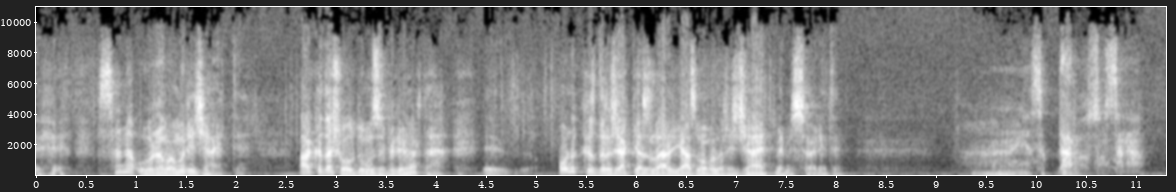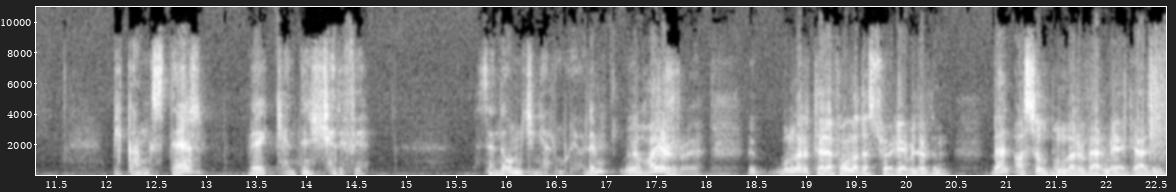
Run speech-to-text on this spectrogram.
sana uğramamı rica etti. Arkadaş olduğumuzu biliyor da... E, onu kızdıracak yazılar yazmamanı rica etmemi söyledi. Ha, yazıklar olsun sana. Bir gangster ve kentin şerifi. Sen de onun için geldin buraya öyle mi? E, hayır. E, bunları telefonla da söyleyebilirdim. Ben asıl bunları vermeye geldim.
